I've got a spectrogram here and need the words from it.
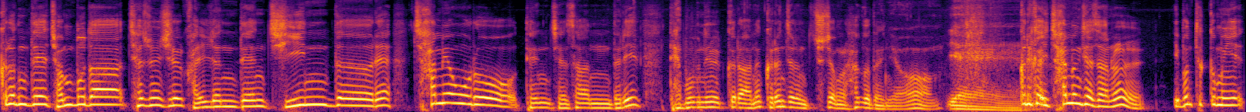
그런데 전부 다 최순실 관련된 지인들의 차명으로 된 재산들이 대부분일 거라는 그런 저는 추정을 하거든요. 예. 그러니까 이 차명 재산을 이번 특검이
